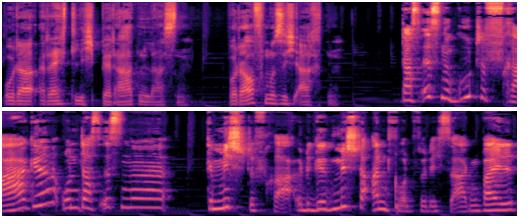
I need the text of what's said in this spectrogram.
oder rechtlich beraten lassen? Worauf muss ich achten? Das ist eine gute Frage und das ist eine gemischte Frage, eine gemischte Antwort, würde ich sagen, weil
